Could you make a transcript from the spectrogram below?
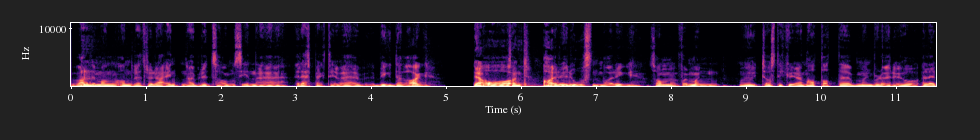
Veldig Mm. mange andre tror jeg enten har brydd seg om sine respektive bygdelag, Ja, og sant? har Rosenborg som For man må jo ikke stikke under en hatt at eh, man blør jo, eller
